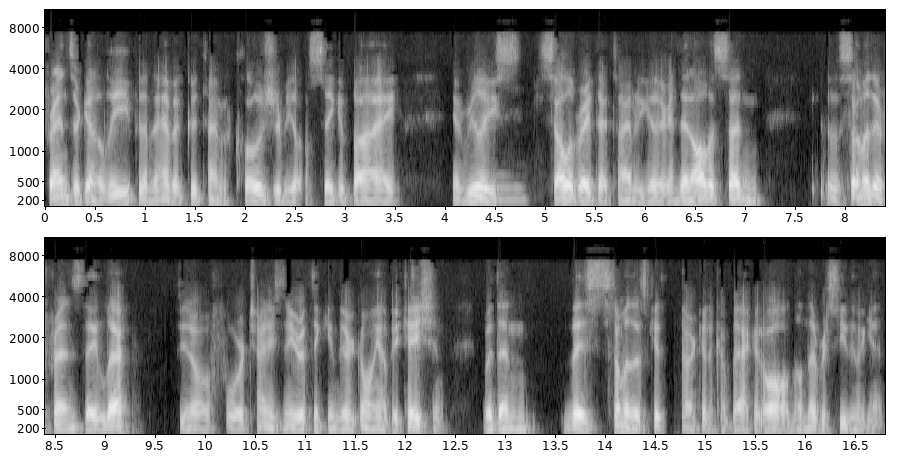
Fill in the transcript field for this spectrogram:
friends are going to leave, for them to have a good time of closure, be able to say goodbye, and really Mm. celebrate that time together. And then all of a sudden, some of their friends they left, you know, for Chinese New Year, thinking they're going on vacation, but then they some of those kids aren't going to come back at all. They'll never see them again.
